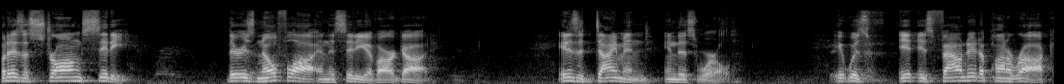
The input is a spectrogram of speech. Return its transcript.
but as a strong city. There is no flaw in the city of our God. It is a diamond in this world. It was it is founded upon a rock.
